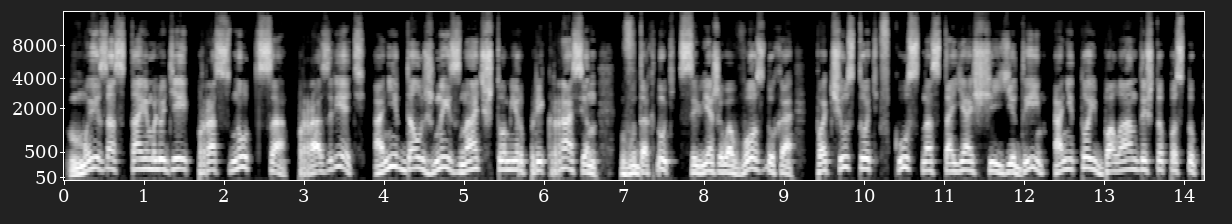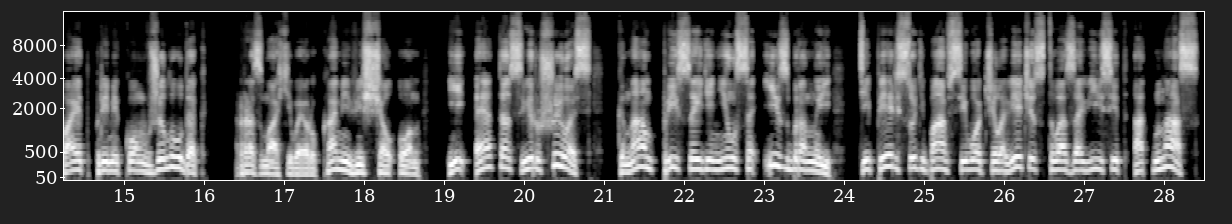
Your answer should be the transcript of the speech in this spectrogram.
Мы заставим людей проснуться, прозреть. Они должны знать, что мир прекрасен, вдохнуть свежего воздуха, почувствовать вкус настоящей еды, а не той баланды, что поступает прямиком в желудок. Размахивая руками, вещал он. И это свершилось. К нам присоединился избранный. Теперь судьба всего человечества зависит от нас.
